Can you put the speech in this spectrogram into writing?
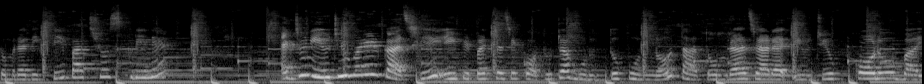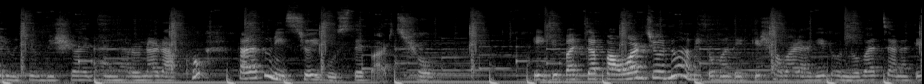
তোমরা দেখতেই পাচ্ছ স্ক্রিনে একজন ইউটিউবারের কাছে এই পেপারটা যে কতটা গুরুত্বপূর্ণ, তা তোমরা যারা ইউটিউব করো বা ইউটিউব বিষয়ে ধ্যান ধারণা রাখো, তারা তো নিশ্চয়ই বুঝতে পারছ। এই পেপারটা পাওয়ার জন্য আমি তোমাদেরকে সবার আগে ধন্যবাদ জানাতে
